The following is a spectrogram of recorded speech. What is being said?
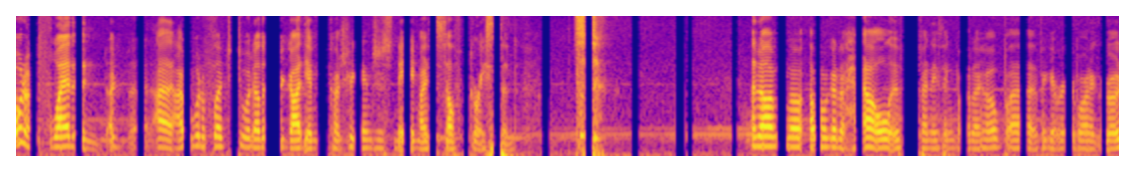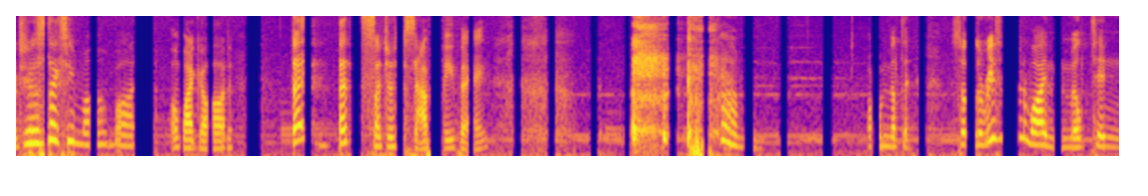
would have fled and I, I, I would have fled to another goddamn country and just named myself Grayson. I know I'm gonna, I'm gonna go to hell if anything, but I hope uh, if I get reborn, I grow to a sexy mom bot. Oh my god, that that's such a sappy thing. um, oh, Milton. So the reason why Milton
